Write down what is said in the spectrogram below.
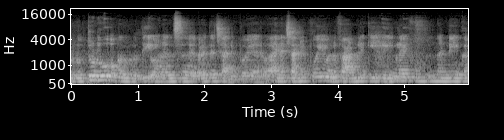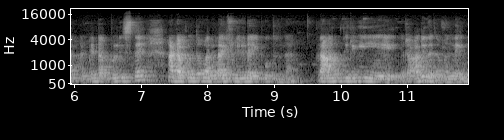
వృద్ధుడు ఒక వృద్ధి ఆనల్స్ ఎవరైతే చనిపోయారో ఆయన చనిపోయి వాళ్ళ ఫ్యామిలీకి ఏం లైఫ్ ఉంటుందండి? ఇంకా అంటే డబ్బులు ఇస్తే ఆ డబ్బులతో వాళ్ళ లైఫ్ లీడ్ అయిపోతుందా? ప్రాణం తిరిగి రాదు కదా మళ్ళీ.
